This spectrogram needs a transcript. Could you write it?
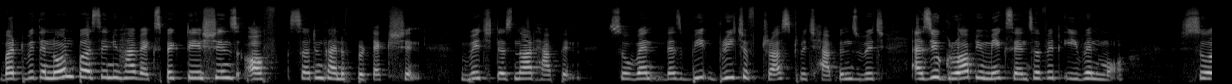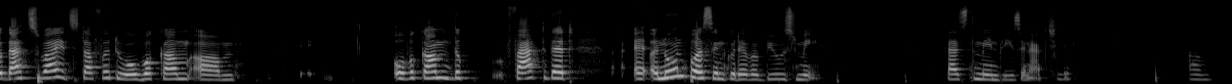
But with a known person, you have expectations of certain kind of protection, which does not happen. So when there's be- breach of trust, which happens, which as you grow up, you make sense of it even more. So that's why it's tougher to overcome um, overcome the fact that a, a known person could have abused me. That's the main reason, actually. Um,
